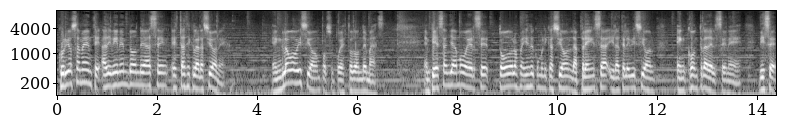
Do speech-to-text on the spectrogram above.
Curiosamente, adivinen dónde hacen estas declaraciones En Globovisión, por supuesto, donde más. Empiezan ya a moverse todos los medios de comunicación, la prensa y la televisión en contra del CNE. Dice,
